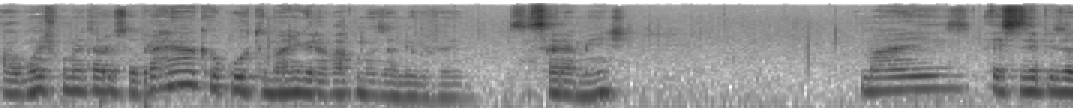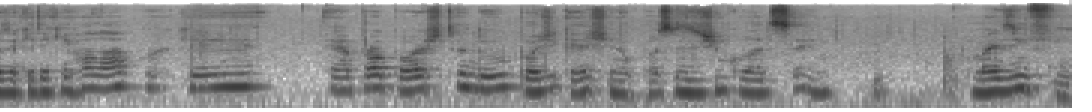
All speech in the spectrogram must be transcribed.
alguns comentários sobre a real que eu curto mais gravar com meus amigos, velho, sinceramente. Mas esses episódios aqui tem que rolar porque é a proposta do podcast, não posso desvincular disso aí. Mas enfim,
